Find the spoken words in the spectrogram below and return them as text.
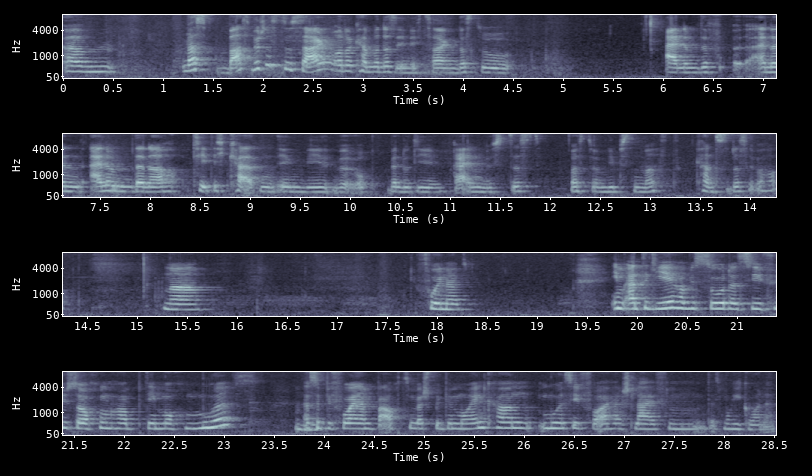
Ähm, was, was würdest du sagen, oder kann man das eh nicht sagen, dass du einem, der, einen, einem deiner Tätigkeiten irgendwie, ob, wenn du die rein müsstest, was du am liebsten machst, kannst du das überhaupt? Na, voll nicht. Im Atelier habe ich es so, dass ich viele Sachen habe, die ich machen muss. Also bevor ich einen Bauch zum Beispiel bemalen kann, muss ich vorher schleifen. Das mag ich gar nicht.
